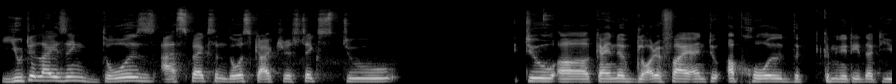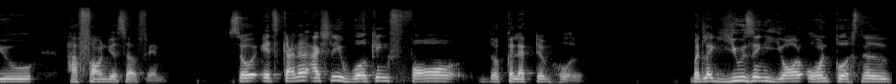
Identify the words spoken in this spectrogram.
utilizing those aspects and those characteristics to to uh, kind of glorify and to uphold the community that you have found yourself in. So it's kind of actually working for the collective whole, but like using your own personal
